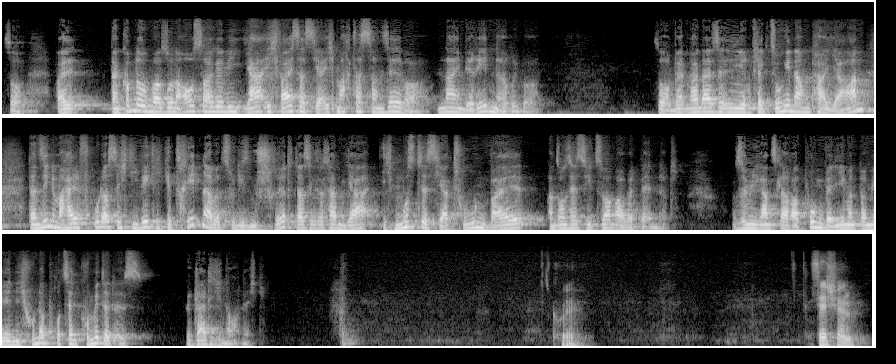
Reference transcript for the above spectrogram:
So, weil dann kommt doch immer so eine Aussage wie, ja, ich weiß das ja, ich mache das dann selber. Nein, wir reden darüber. So, wenn man dann in die Reflexion geht nach ein paar Jahren, dann sind immer heilfroh, dass ich die wirklich getreten habe zu diesem Schritt, dass sie gesagt haben, ja, ich musste es ja tun, weil ansonsten hätte sich die Zusammenarbeit beendet. Das ist für ein ganz klarer Punkt. Wenn jemand bei mir nicht 100% committed ist, begleite ich ihn auch nicht. Cool. Sehr schön.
